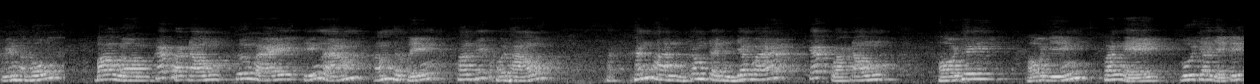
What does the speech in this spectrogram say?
huyện thành Phú bao gồm các hoạt động thương mại, triển lãm, ẩm thực biển phan thiết hội thảo, khánh thành công trình văn hóa, các hoạt động, hội thi, hội diễn, văn nghệ, vui chơi giải trí.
